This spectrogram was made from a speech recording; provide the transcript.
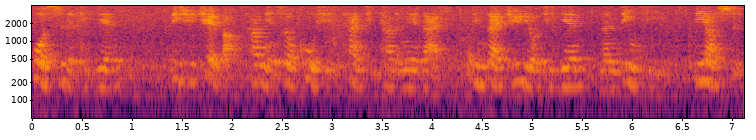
获释的期间，必须确保他免受酷刑和其他的虐待，并在拘留期间能定期。必要时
